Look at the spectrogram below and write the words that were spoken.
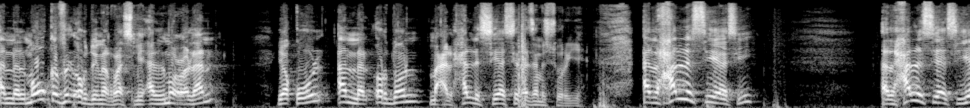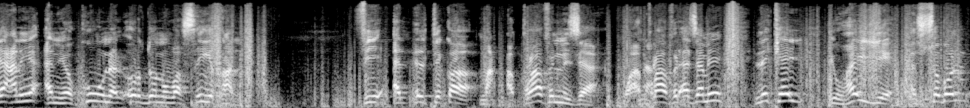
أن الموقف الأردني الرسمي المعلن يقول أن الأردن مع الحل السياسي للأزمة السورية الحل السياسي الحل السياسي يعني أن يكون الأردن وسيطا في الالتقاء مع أطراف النزاع وأطراف نعم. الأزمة لكي يهيئ السبل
